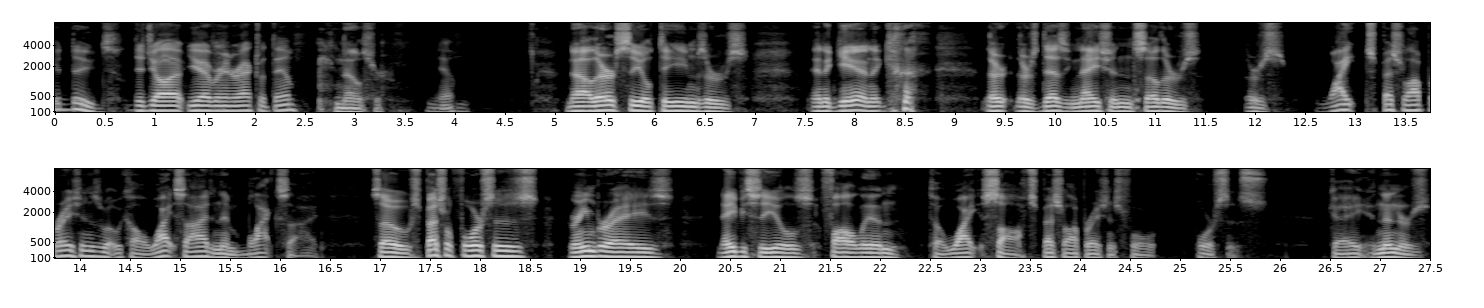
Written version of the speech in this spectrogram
Good dudes. Did y'all you ever interact with them? No, sir. Yeah. No, there's SEAL teams. There's, and again, it, there there's designation. So there's there's white special operations, what we call white side, and then black side. So special forces, Green Berets, Navy SEALs fall in to white SOF special operations for forces. Okay, and then there's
